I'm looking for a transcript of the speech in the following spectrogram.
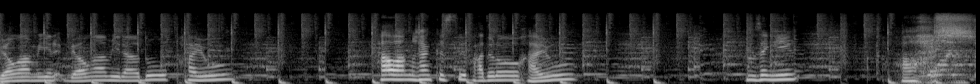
명함이 명함이라도 파요. 하왕 샹크스 받으러 가요. 선생님 아 씨.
